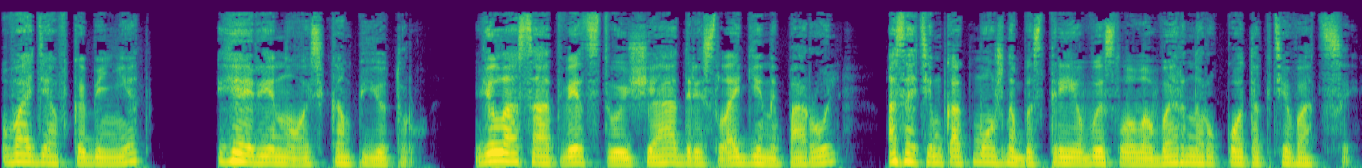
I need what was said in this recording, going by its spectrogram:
Войдя в кабинет, я ринулась к компьютеру, ввела соответствующий адрес, логин и пароль, а затем как можно быстрее выслала Вернеру код активации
